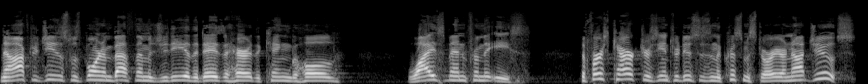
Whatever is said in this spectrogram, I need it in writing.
Now after Jesus was born in Bethlehem in Judea, the days of Herod the king, behold, wise men from the east the first characters he introduces in the Christmas story are not Jews.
